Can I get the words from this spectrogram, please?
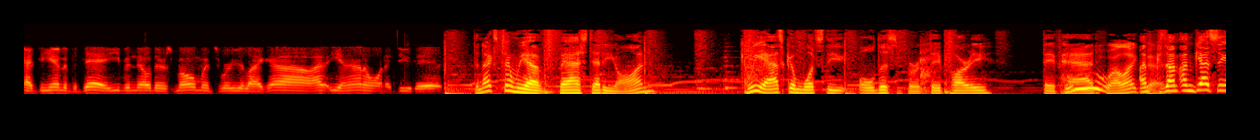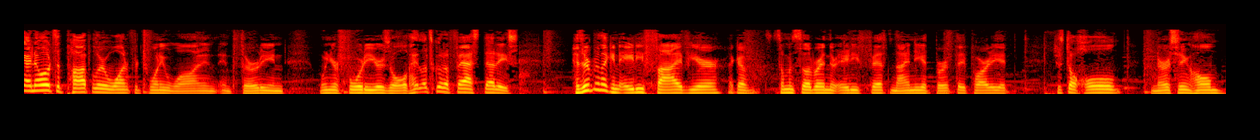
at the end of the day, even though there's moments where you're like, oh, I, you know, I don't want to do this. The next time we have Fast Eddie on, can we ask him what's the oldest birthday party they've had? Ooh, I like that. Because I'm, I'm, guessing, I know it's a popular one for 21 and, and 30, and when you're 40 years old, hey, let's go to Fast Eddie's. Has there been like an 85 year, like a someone celebrating their 85th, 90th birthday party at just a whole nursing home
